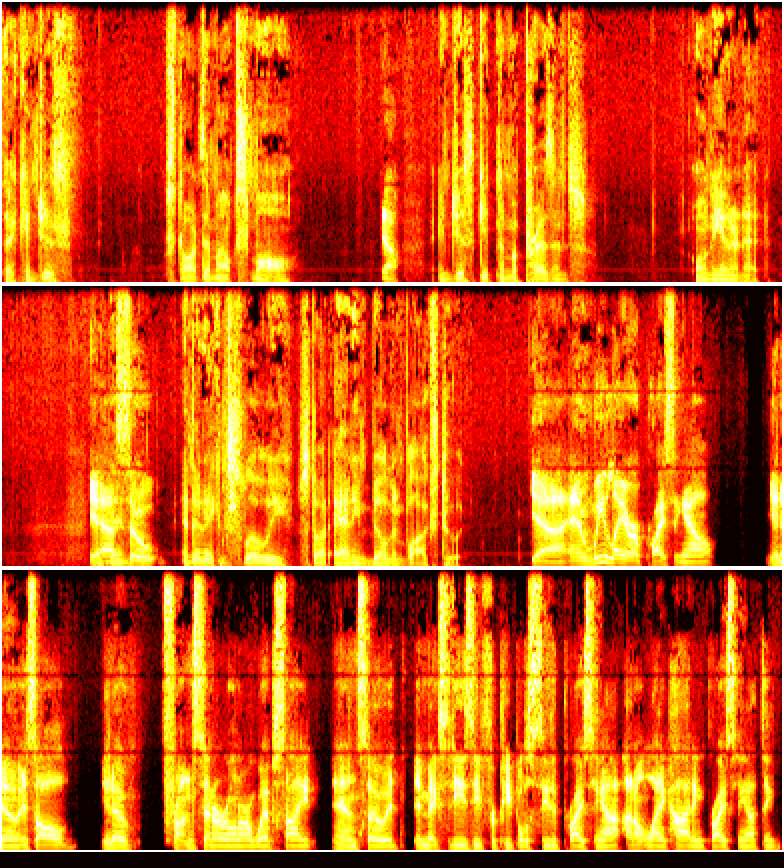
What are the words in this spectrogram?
that can just start them out small. Yeah. And just get them a presence on the internet. Yeah, and then, so and then they can slowly start adding building blocks to it. Yeah, and we lay our pricing out. You know, it's all you know front and center on our website, and so it it makes it easy for people to see the pricing. I, I don't like hiding pricing. I think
